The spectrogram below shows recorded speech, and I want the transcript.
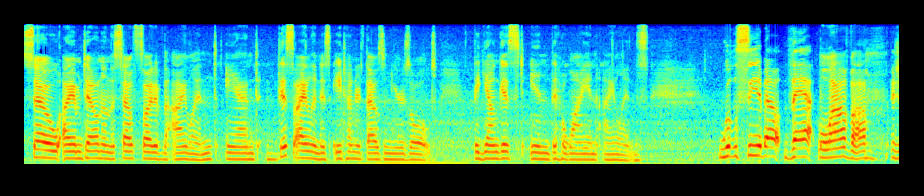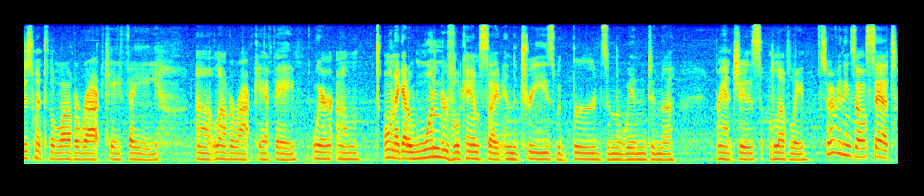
so I am down on the south side of the island, and this island is 800,000 years old, the youngest in the Hawaiian Islands. We'll see about that lava. I just went to the Lava Rock Cafe, uh, Lava Rock Cafe, where, um, oh, and I got a wonderful campsite in the trees with birds and the wind and the branches. Lovely. So everything's all set.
